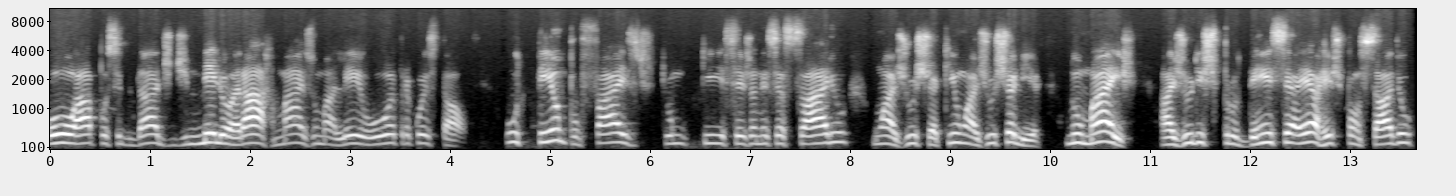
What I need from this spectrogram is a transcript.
ou há possibilidade de melhorar mais uma lei ou outra coisa e tal. O tempo faz com que seja necessário um ajuste aqui, um ajuste ali. No mais, a jurisprudência é a responsável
